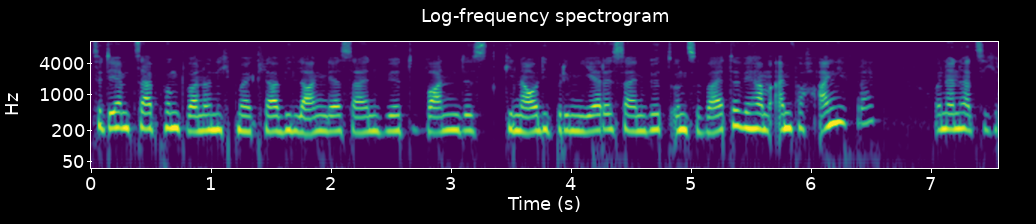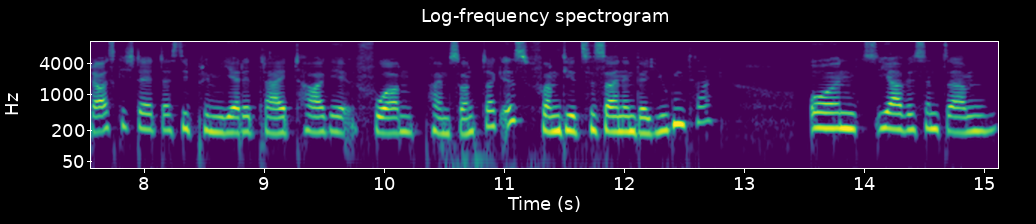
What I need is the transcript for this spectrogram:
Zu dem Zeitpunkt war noch nicht mal klar, wie lang der sein wird, wann das genau die Premiere sein wird und so weiter. Wir haben einfach angefragt und dann hat sich herausgestellt, dass die Premiere drei Tage vor Palmsonntag ist, vor dem Diözesanen Weltjugendtag. Und ja, wir sind am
